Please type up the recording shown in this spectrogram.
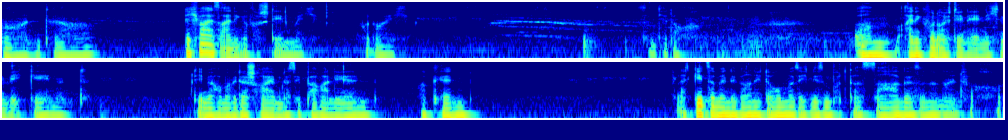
Und äh, ich weiß, einige verstehen mich von euch. Sind ja doch ähm, einige von euch, einen ähnlichen Weg gehen und die mir auch immer wieder schreiben, dass sie Parallelen erkennen. Vielleicht geht es am Ende gar nicht darum, was ich in diesem Podcast sage, sondern einfach, ähm,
